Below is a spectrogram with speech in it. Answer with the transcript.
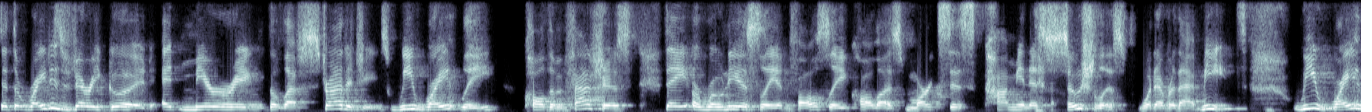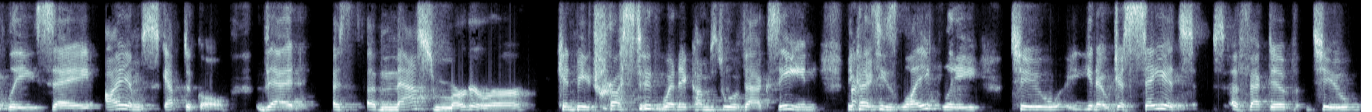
that the right is very good at mirroring the left strategies. We rightly call them fascists. They erroneously and falsely call us Marxist, communist, socialist, whatever that means. We rightly say, I am skeptical that a, a mass murderer can be trusted when it comes to a vaccine because right. he's likely to you know just say it's effective to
